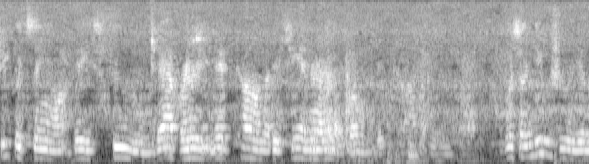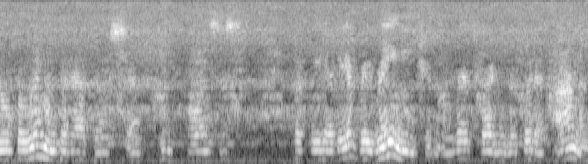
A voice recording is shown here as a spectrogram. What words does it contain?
she could sing on bass too, and very she did comedy. She and. Nellie both did comedy. that. It was unusual, you know, for women to have those uh, deep voices. But we had every range, you know. That's why we were good at harmony.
